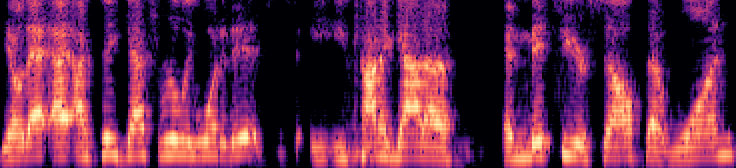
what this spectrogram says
you know that I, I think that's really what it is. you, you kind of gotta admit to yourself that one,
